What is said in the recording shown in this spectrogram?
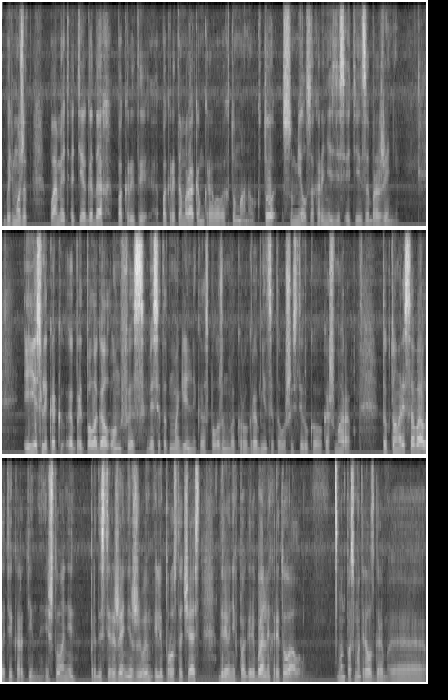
Быть может, память о тех годах покрыты, покрыта мраком кровавых туманов. Кто сумел сохранить здесь эти изображения? И если, как э, предполагал он Фесс, весь этот могильник расположен вокруг гробницы того шестирукого кошмара, то кто нарисовал эти картины? И что они? Предостережение живым или просто часть древних погребальных ритуалов? Он посмотрел с гроб... э...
